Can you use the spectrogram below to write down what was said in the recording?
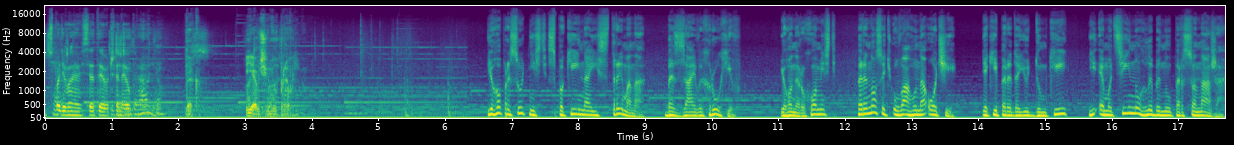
Сподіваюся, ти вчинив правильно. Так, я вчинив правильно. Його присутність спокійна і стримана, без зайвих рухів. Його нерухомість переносить увагу на очі, які передають думки і емоційну глибину персонажа.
